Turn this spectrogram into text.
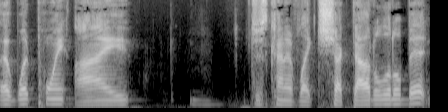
at what point I just kind of like checked out a little bit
